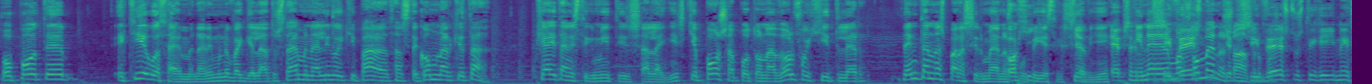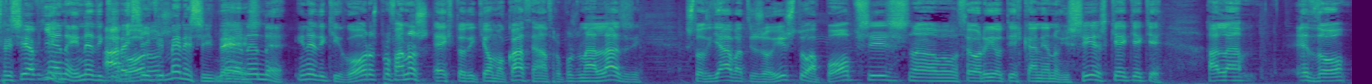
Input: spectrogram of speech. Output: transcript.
Οπότε εκεί εγώ θα έμενα. Αν ήμουν Ευαγγελάτος, θα έμενα λίγο εκεί πάρα. Θα στεκόμουν αρκετά. Ποια ήταν η στιγμή της αλλαγής και πώς από τον Αδόλφο Χίτλερ δεν ήταν ένας παρασυρμένος που πήγε στη Χρυσή Αυγή. Είναι μορφωμένο και τις άνθρωπος. ιδέες τους στην Χρυσή Αυγή. Ναι, ναι, είναι δικηγόρο. Άρα έχει συγκεκριμένες ιδέες. Ναι, ναι, ναι. Είναι δικηγόρος. Προφανώς έχει το δικαίωμα ο κάθε άνθρωπος να αλλάζει στο διάβα της ζωής του απόψεις, να θεωρεί ότι έχει κάνει ανοησίες και, και, και. Αλλά εδώ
